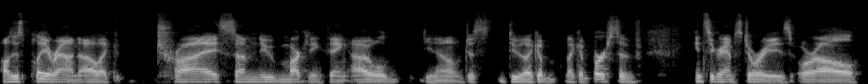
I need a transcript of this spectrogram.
I'll just play around. I'll like try some new marketing thing. I will, you know, just do like a like a burst of Instagram stories, or I'll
